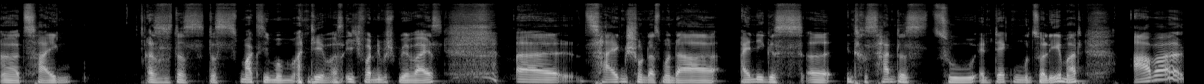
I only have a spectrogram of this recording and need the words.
äh, zeigen. Also das, das Maximum an dem, was ich von dem Spiel weiß, äh, zeigen schon, dass man da einiges äh, Interessantes zu entdecken und zu erleben hat. Aber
